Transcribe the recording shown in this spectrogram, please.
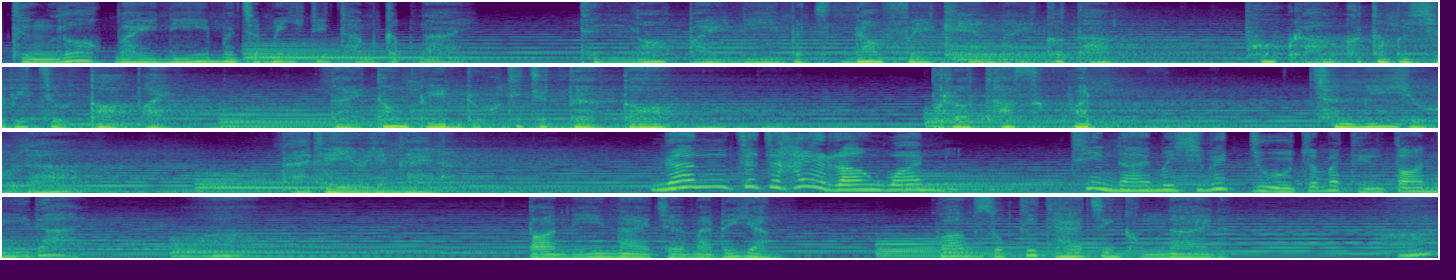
ถึงโลกใบนี้มันจะไม่ยุติธรรมกับนาย ถึงโลกใบนี้มันจะเน่าเฟะแค่ไหนก็ตามพ วกเราก็ต้องมีชีวิตอยู่ต่อไปนายต้องเรียนรู้ที่จะเติบโต เพราะถ้าสักวัน ฉันไม่อยู่แล้ว นายจะอยู่ยังไงล่ะ งั้นฉันจะให้รางวัล ที่นายมีชีวิตอยู่จนมาถึงตอนนี้ได้ ตอนนี้นายเจอมาหรือยัง ความสุขที่แท้จริงของนายนะฮะ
